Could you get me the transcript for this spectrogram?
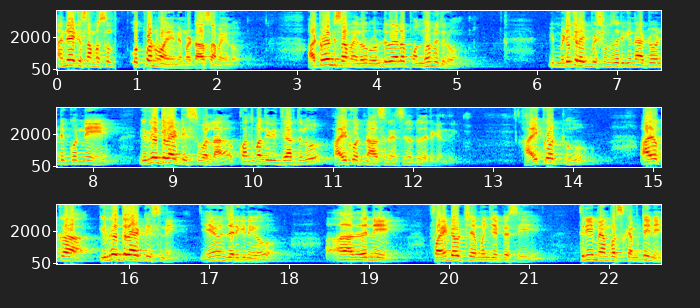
అనేక సమస్యలు ఉత్పన్నమయ్యాయి అన్నమాట ఆ సమయంలో. అటువంటి సమయంలో రెండు వేల పంతొమ్మిదిలో ఈ మెడికల్ అడ్మిషన్లు జరిగినటువంటి కొన్ని ఇర్రెగ్యులారిటీస్ వల్ల కొంతమంది విద్యార్థులు హైకోర్టును ఆశ్రయించినట్టు జరిగింది. హైకోర్టు ఆ యొక్క ఇర్రెగ్యులారిటీస్ని ఏమేమి జరిగినాయో ఆ ఫైండ్ అవుట్ చేయమని చెప్పేసి త్రీ మెంబర్స్ కమిటీని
